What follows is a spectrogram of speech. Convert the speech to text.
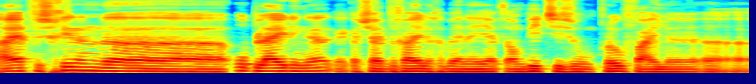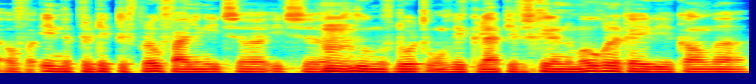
Ah, je hebt verschillende uh, opleidingen. Kijk, als jij beveiliger bent en je hebt ambities om profilen uh, of in de predictive profiling iets, uh, iets mm. te doen of door te ontwikkelen, heb je verschillende mogelijkheden. Je kan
